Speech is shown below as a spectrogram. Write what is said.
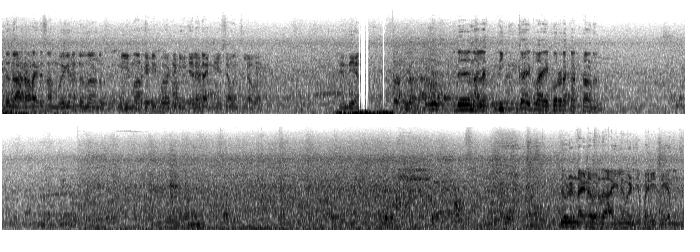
ഇത് ധാരാളമായിട്ട് സംഭവിക്കുന്നുണ്ടെന്നാണ്. മീൻ മാർക്കറ്റിൽ പോയിട്ട് ഡീറ്റെയിൽ ആയിട്ട് അന്വേഷിച്ചാൽ മനസ്സിലാവുക. എന്ത് ചെയ്യാം? ഇത് നല്ല തിക്കായിട്ടുള്ള അയക്കൂറുടെ കട്ടാണ്. ഇതിവിടെ ഉണ്ടായിട്ട് വെറുതെ അയില മേടിച്ച് പരീക്ഷിക്കുന്നുണ്ട്.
